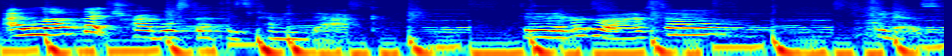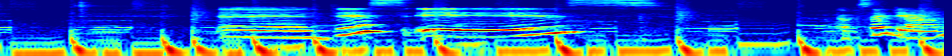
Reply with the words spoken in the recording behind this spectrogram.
I love that tribal stuff is coming back. Did it ever go out of style? Who knows? And this is upside down.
